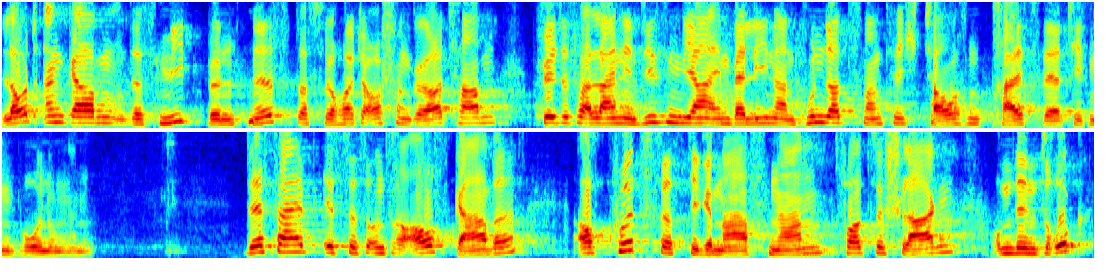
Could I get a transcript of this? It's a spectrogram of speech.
Laut Angaben des Mietbündnisses, das wir heute auch schon gehört haben, fehlt es allein in diesem Jahr in Berlin an 120.000 preiswertigen Wohnungen. Deshalb ist es unsere Aufgabe, auch kurzfristige Maßnahmen vorzuschlagen, um den Druck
